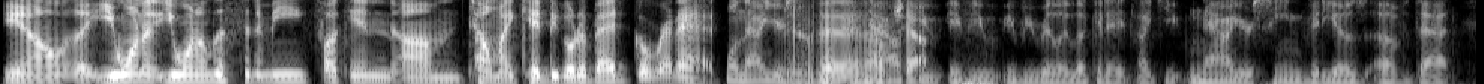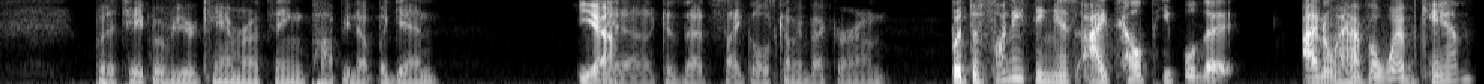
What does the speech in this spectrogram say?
You know, like you want to you want to listen to me fucking um tell my kid to go to bed, go right ahead. Well, now you're that- that now if you, if you if you really look at it, like you now you're seeing videos of that. Put a tape over your camera thing popping up again. Yeah. You know, because that cycle is coming back around. But the funny thing is, I tell people that I don't have a webcam,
